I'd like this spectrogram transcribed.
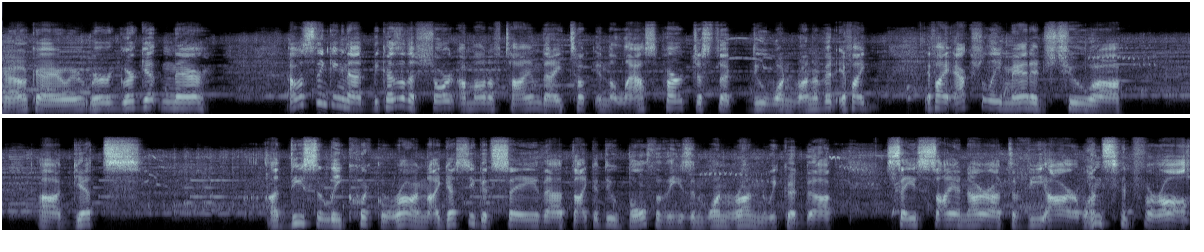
Okay, we're, we're, we're getting there. I was thinking that because of the short amount of time that I took in the last part just to do one run of it, if I if I actually manage to uh, uh, get a decently quick run, I guess you could say that I could do both of these in one run. We could uh, say sayonara to VR once and for all.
